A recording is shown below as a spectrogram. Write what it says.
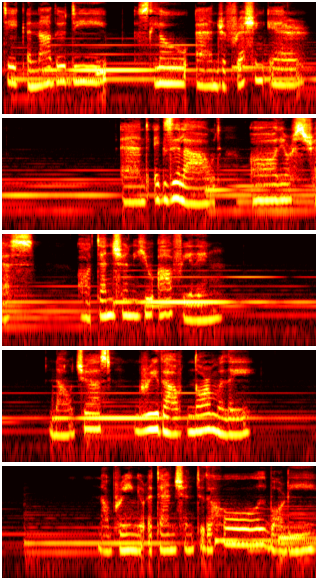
Take another deep, slow, and refreshing air and exhale out Oh, all your stress or oh, tension you are feeling. Now just breathe out normally. Now bring your attention to the whole body.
